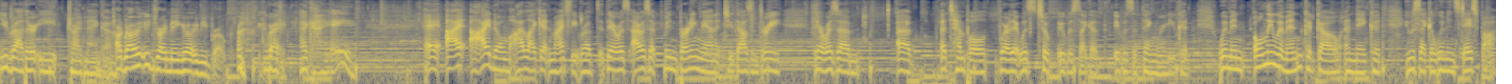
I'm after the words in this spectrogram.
You'd rather eat dried mango. I'd rather eat dried mango and be broke. Right. Okay. Hey. Hey, I I don't I like getting my feet rubbed. There was I was at in Burning Man at 2003. There was um, a a temple where it was to it was like a it was a thing where you could women only women could go and they could it was like a women's day spa.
